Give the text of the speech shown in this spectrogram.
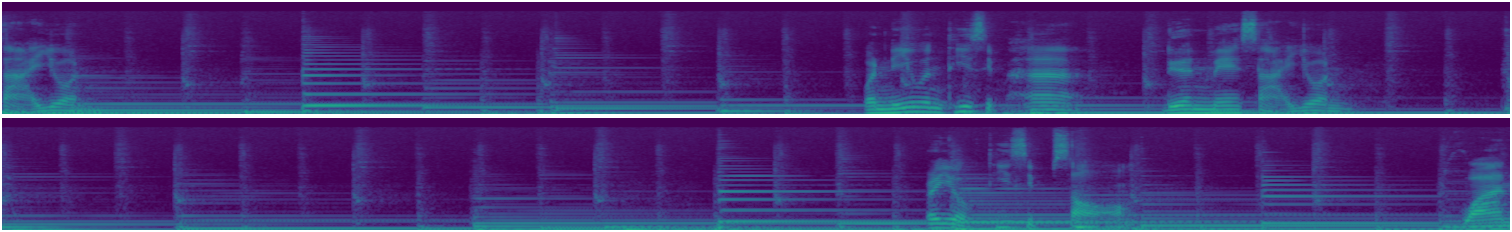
ษายน วันนี้วันที่ 15 เดือนเมษายน ประโยคที่ 12 วัน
